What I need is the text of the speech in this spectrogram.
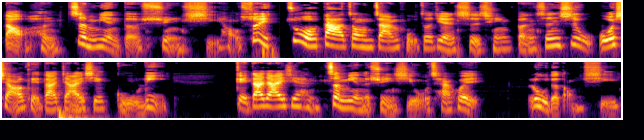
到很正面的讯息。哈，所以做大众占卜这件事情本身是我想要给大家一些鼓励，给大家一些很正面的讯息，我才会录的东西。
